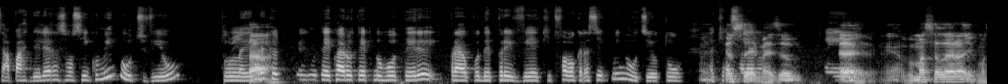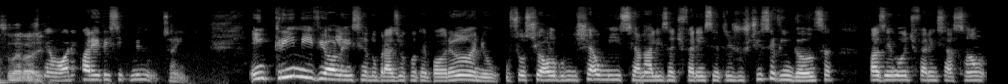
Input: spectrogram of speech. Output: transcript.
a parte dele era só cinco minutos, viu? Tu lembra tá. que eu te perguntei qual era o tempo no roteiro para eu poder prever aqui? Tu falou que era cinco minutos e eu tô é, aqui Eu sei, mas eu. É, é, vamos acelerar aí, vamos acelerar aí. Tem uma hora e 45 minutos ainda. Em Crime e Violência no Brasil Contemporâneo, o sociólogo Michel Missi analisa a diferença entre justiça e vingança, fazendo uma diferenciação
